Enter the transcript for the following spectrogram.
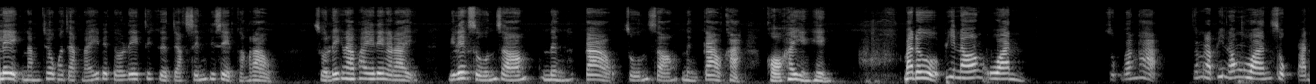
เลขนำโชคมาจากไหนเป็นตัวเลขที่เกิดจากเซนส์พิเศษของเรา ส่วนเลขหน้าไพ่เลขอะไร มีเลข 0 2 1 9 0 2 1 9 ค่ะ ขอให้เฮงๆมาดูพี่น้องวันสุขบ้างค่ะสำหรับพี่น้องวันสุขปัน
